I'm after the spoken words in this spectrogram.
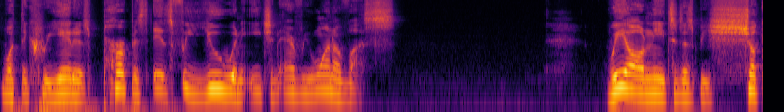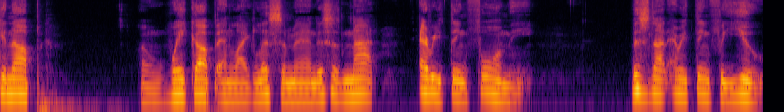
what the Creator's purpose is for you and each and every one of us. We all need to just be shooken up and wake up and like, listen, man, this is not everything for me. This is not everything for you.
